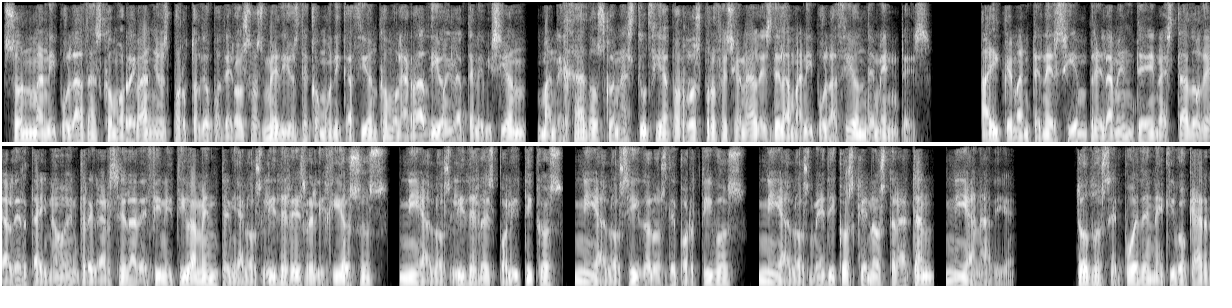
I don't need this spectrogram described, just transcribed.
son manipuladas como rebaños por todopoderosos medios de comunicación como la radio y la televisión, manejados con astucia por los profesionales de la manipulación de mentes. Hay que mantener siempre la mente en estado de alerta y no entregársela definitivamente ni a los líderes religiosos, ni a los líderes políticos, ni a los ídolos deportivos, ni a los médicos que nos tratan, ni a nadie. Todos se pueden equivocar,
